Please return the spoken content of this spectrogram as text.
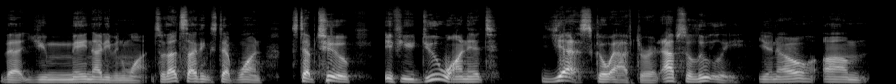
that you may not even want. So that's, I think, step one. Step two, if you do want it, yes, go after it. Absolutely. You know, um,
